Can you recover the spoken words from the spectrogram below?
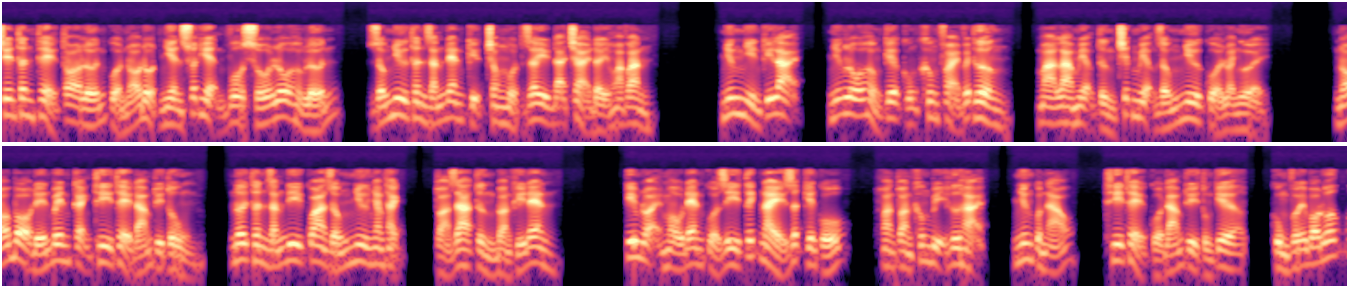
trên thân thể to lớn của nó đột nhiên xuất hiện vô số lỗ hổng lớn, giống như thân rắn đen kịt trong một giây đã trải đầy hoa văn. Nhưng nhìn kỹ lại, những lỗ hổng kia cũng không phải vết thương, mà là miệng từng chiếc miệng giống như của loài người. Nó bỏ đến bên cạnh thi thể đám tùy tùng, nơi thân rắn đi qua giống như nham thạch, tỏa ra từng đoàn khí đen. Kim loại màu đen của di tích này rất kiên cố, hoàn toàn không bị hư hại, nhưng quần áo, thi thể của đám tùy tùng kia, cùng với bó đuốc,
